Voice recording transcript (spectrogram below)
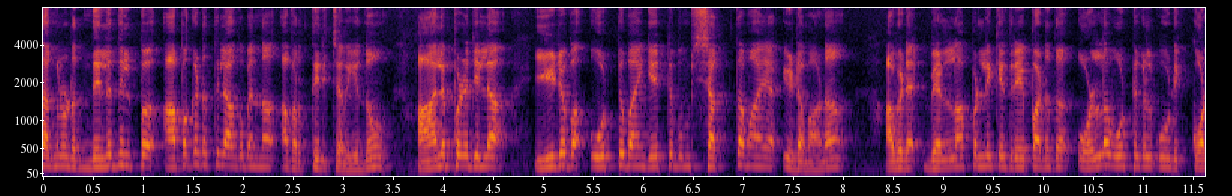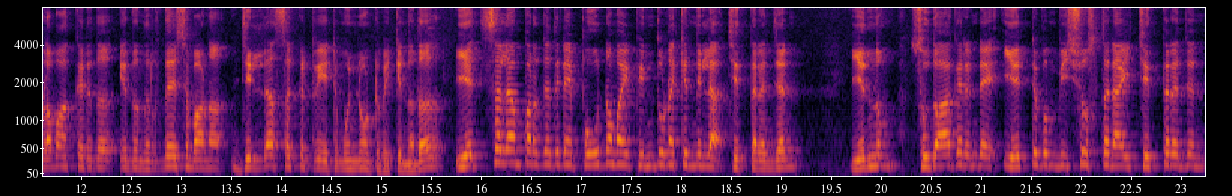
തങ്ങളുടെ നിലനിൽപ്പ് അപകടത്തിലാകുമെന്ന് അവർ തിരിച്ചറിയുന്നു. ആലപ്പുഴ ജില്ല ഈഴവ വോട്ട് ബാങ്ക് ഏറ്റവും ശക്തമായ ഇടമാണ്. അവിടെ വെള്ളാപ്പള്ളിക്കെതിരെ പണിത് ഉള്ള വോട്ടുകൾ കൂടി കൊളമാക്കരുത് എന്ന നിർദ്ദേശമാണ് ജില്ലാ സെക്രട്ടേറിയറ്റ് മുന്നോട്ട് വയ്ക്കുന്നത് എച്ച് സലാം പറഞ്ഞതിനെ പൂർണമായി പിന്തുണയ്ക്കുന്നില്ല ചിത്തരഞ്ജൻ. എന്നും സുധാകരന്റെ ഏറ്റവും വിശ്വസ്തനായി ചിത്തരഞ്ജൻ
